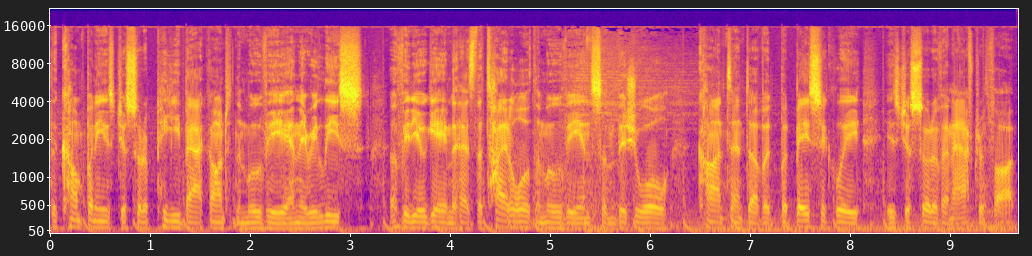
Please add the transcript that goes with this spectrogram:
the companies just sort of piggyback onto the movie and they release a video game that has the title of the movie and some visual content of it, but basically is just sort of an afterthought.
